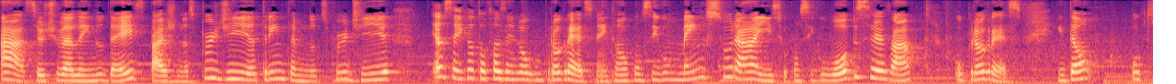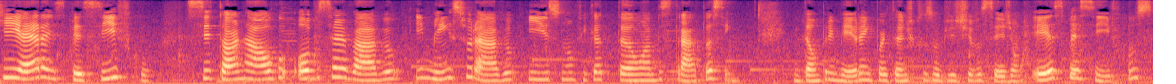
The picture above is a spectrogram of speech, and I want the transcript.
Ah, se eu estiver lendo 10 páginas por dia, 30 minutos por dia, eu sei que eu estou fazendo algum progresso, né? Então eu consigo mensurar isso, eu consigo observar o progresso. Então, o que era específico se torna algo observável e mensurável e isso não fica tão abstrato assim. Então, primeiro, é importante que os objetivos sejam específicos.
